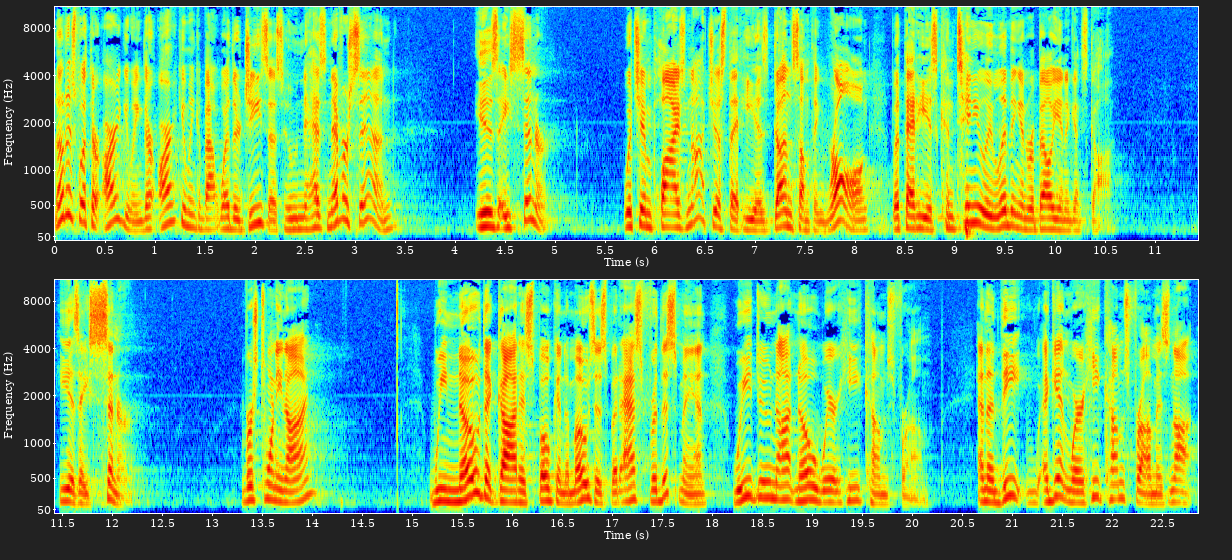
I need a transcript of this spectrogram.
Notice what they're arguing. They're arguing about whether Jesus, who has never sinned, is a sinner, which implies not just that he has done something wrong, but that he is continually living in rebellion against God. He is a sinner. Verse 29 we know that God has spoken to Moses, but as for this man, we do not know where he comes from. And the, again, where he comes from is not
